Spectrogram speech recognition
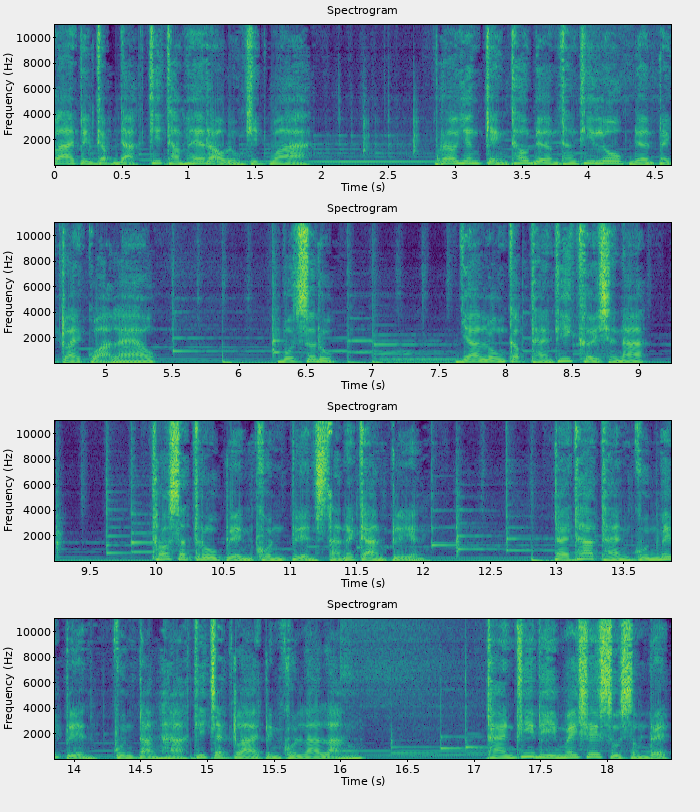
กลายเป็นกับดักที่ทำให้เราหลงคิดว่า เรายังเก่งเท่าเดิมทั้งที่โลกเดินไปไกลกว่าแล้ว บทสรุป อย่าหลงกับแผนที่เคยชนะ เพราะศัตรูเปลี่ยนคนเปลี่ยนสถานการณ์เปลี่ยน แต่ถ้าแผนคุณไม่เปลี่ยนคุณต่างหากที่จะกลายเป็นคนลาหลัง แผนที่ดีไม่ใช่สูตรสำเร็จ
